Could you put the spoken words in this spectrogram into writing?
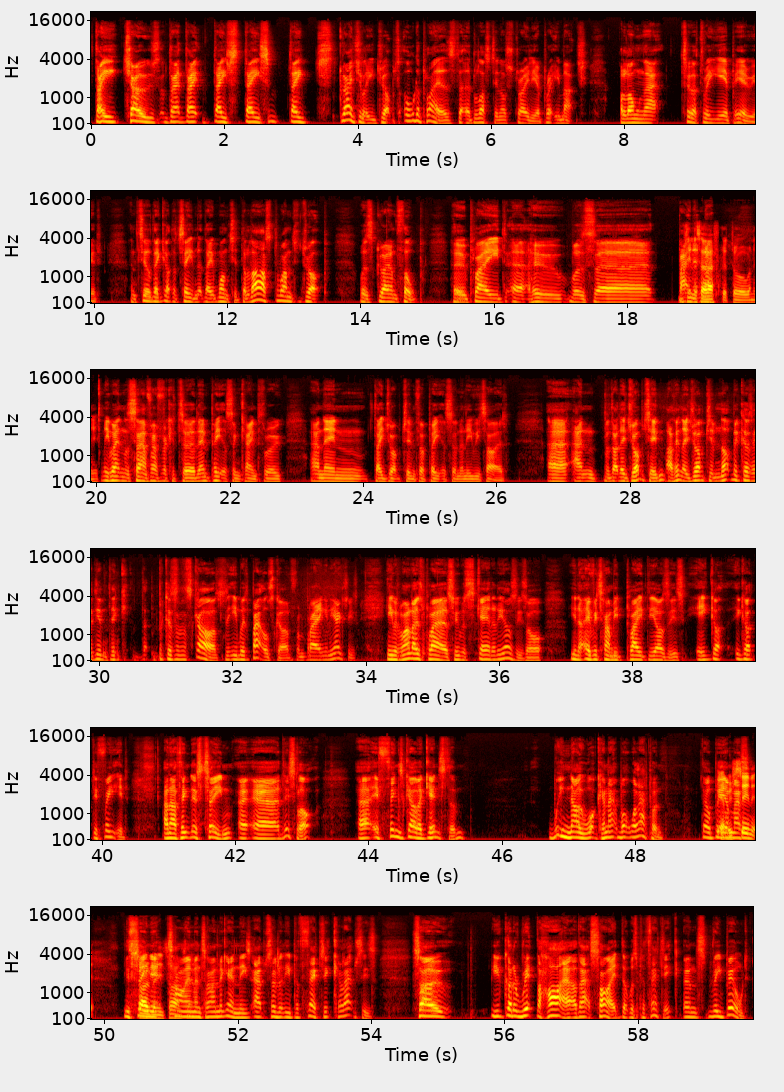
they chose that they, they they they gradually dropped all the players that had lost in Australia pretty much along that two or three year period until they got the team that they wanted. The last one to drop was Graham Thorpe, who played, uh, who was uh, batting in the South Africa tour when he. he went on the South Africa tour. Then Pietersen came through, and then they dropped him for Pietersen, and he retired. Uh, and but that they dropped him. I think they dropped him not because they didn't think because of the scars that he was battle scarred from playing in the Ashes. He was one of those players who was scared of the Aussies, or you know, every time he played the Aussies, he got he got defeated. And I think this team, uh, uh, this lot, uh, if things go against them, we know what can ha- what will happen. There'll be Yeah, a we've mass- seen it. You've so seen it time now. and time again. These absolutely pathetic collapses. So you've got to rip the heart out of that side that was pathetic and rebuild.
